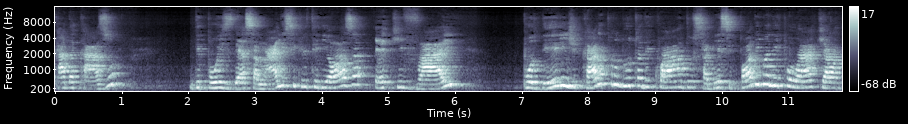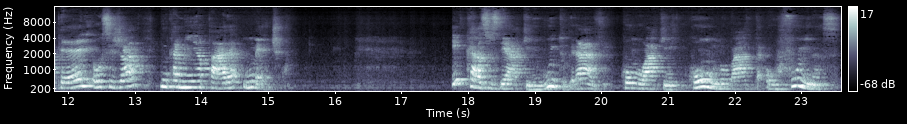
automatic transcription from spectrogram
cada caso. Depois dessa análise criteriosa é que vai poder indicar o produto adequado, saber se pode manipular aquela pele ou se já encaminha para um médico. Em casos de acne muito grave, como acne com lobata ou fúminas,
